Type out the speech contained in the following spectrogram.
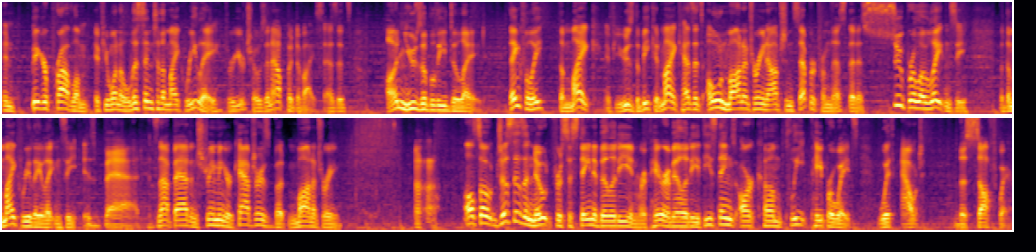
and bigger problem if you want to listen to the mic relay through your chosen output device, as it's unusably delayed. Thankfully, the mic, if you use the BEACN mic, has its own monitoring option separate from this that is super low latency, but the mic relay latency is bad. It's not bad in streaming or captures, but monitoring, uh-uh. Also, just as a note for sustainability and repairability, these things are complete paperweights without the software.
